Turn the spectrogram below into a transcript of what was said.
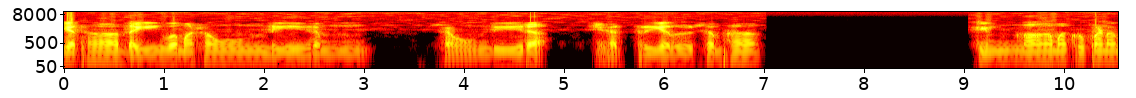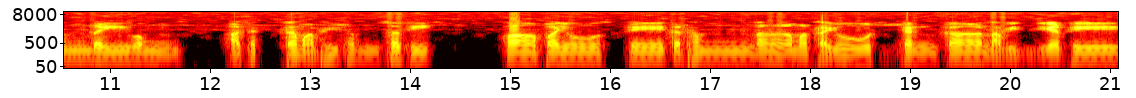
यथा दैवमशौण्डीरम् क्षत्रियर्षभ किम् नाम कृपणम् दैवम्? अशक्तमभिशंससि। पापयोस्ते कथम् नाम तयोः शङ्का न विद्यते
